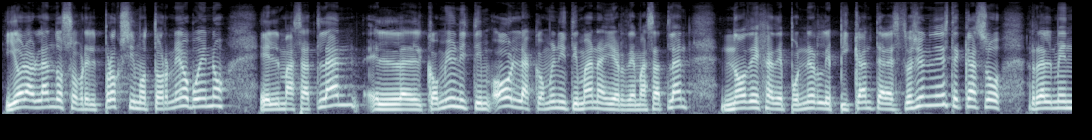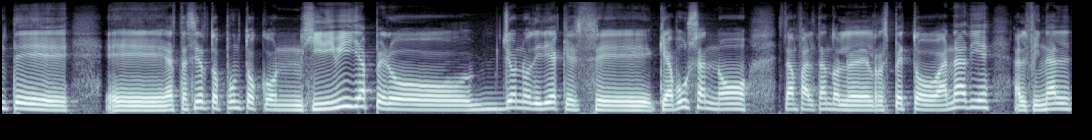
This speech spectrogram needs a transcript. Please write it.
Y ahora hablando sobre el próximo torneo, bueno, el Mazatlán, el, community o la community manager de Mazatlán no deja de ponerle picante a la situación. En este caso, realmente eh, hasta cierto punto con jiribilla, pero yo no diría que se que abusan, no están faltando el respeto a nadie. Al final,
